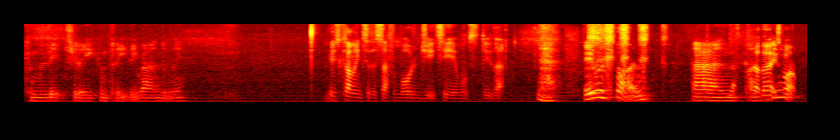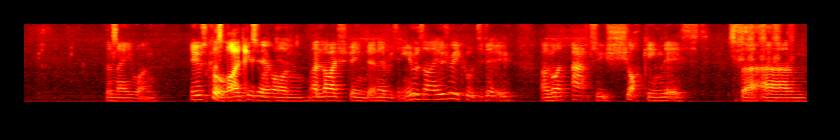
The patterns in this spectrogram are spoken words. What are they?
com- literally completely randomly. Who's coming to the Saffron Walden GT and wants to do that? It was fun, and I that the next one? the May one. It was cool. I did it on. I live streamed it and everything. It was like, it was really cool to do. I got an absolute shocking list, but um,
